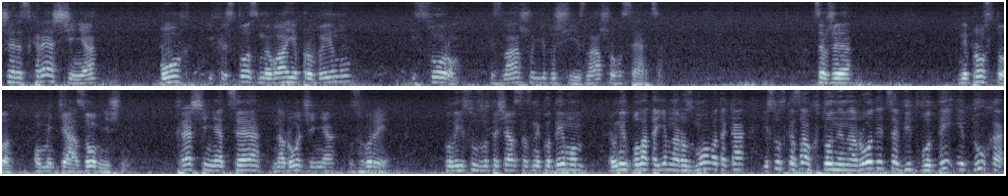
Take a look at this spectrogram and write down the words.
через хрещення Бог і Христос змиває провину і сором із нашої душі, з нашого серця. Це вже не просто омиття зовнішнє. Хрещення це народження згори. Коли Ісус зустрічався з Никодимом, у них була таємна розмова така. Ісус сказав, хто не народиться від води і духа,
